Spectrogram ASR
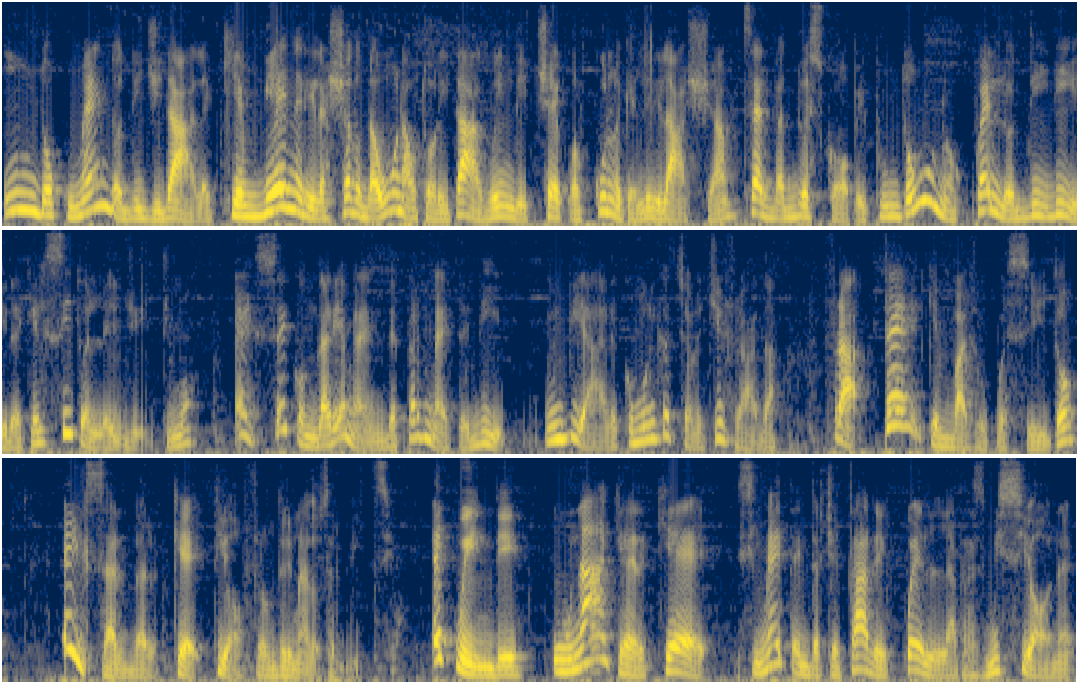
un documento digitale che viene rilasciato da un'autorità, quindi c'è qualcuno che li rilascia, serve a due scopi. Punto 1, quello di dire che il sito è legittimo e secondariamente permette di inviare comunicazione cifrata fra te che vai su quel sito e il server che ti offre un determinato servizio. E quindi un hacker che si mette a intercettare quella trasmissione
